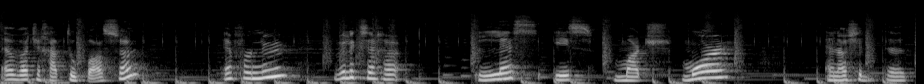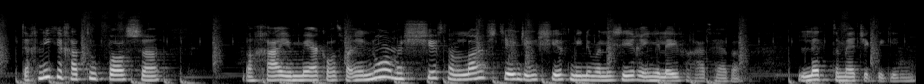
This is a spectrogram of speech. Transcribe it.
en wat je gaat toepassen. En voor nu wil ik zeggen: less is much more. En als je de technieken gaat toepassen, dan ga je merken wat voor een enorme shift, een life-changing shift minimaliseren in je leven gaat hebben. Let the magic begin.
